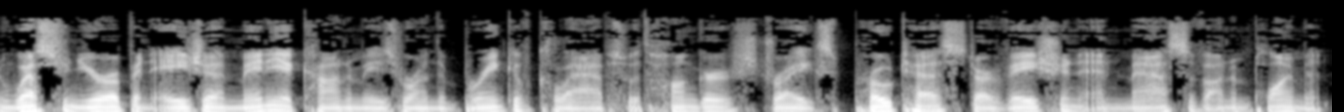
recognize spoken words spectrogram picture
In Western Europe and Asia, many economies were on the brink of collapse with hunger, strikes, protests, starvation, and massive unemployment.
